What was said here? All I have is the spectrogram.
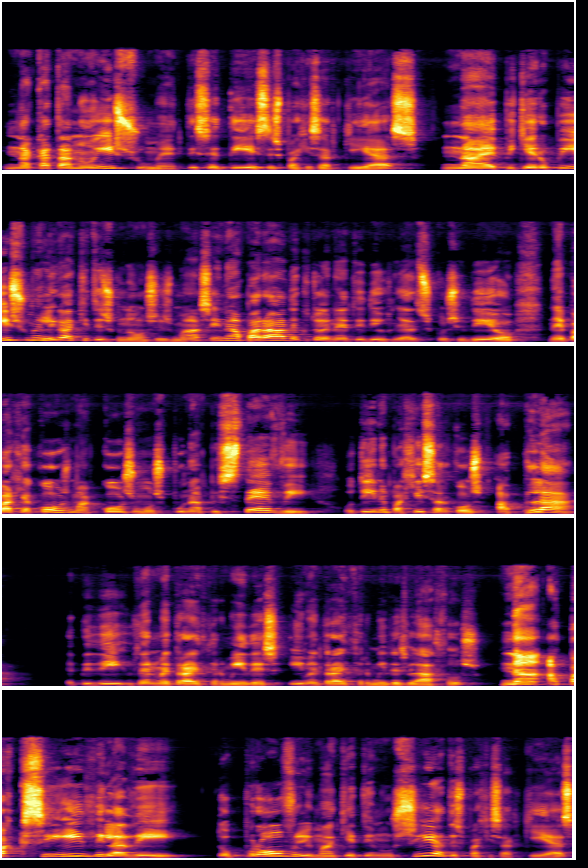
να κατανοήσουμε τις αιτίες της παχυσαρκίας, να επικαιροποιήσουμε λιγάκι τις γνώσεις μας. Είναι απαράδεκτο εν έτη 2022 να υπάρχει ακόμα κόσμος που να πιστεύει ότι είναι παχύσαρκος απλά επειδή δεν μετράει θερμίδες ή μετράει θερμίδες λάθος, να απαξιεί δηλαδή το πρόβλημα και την ουσία της παχυσαρκίας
